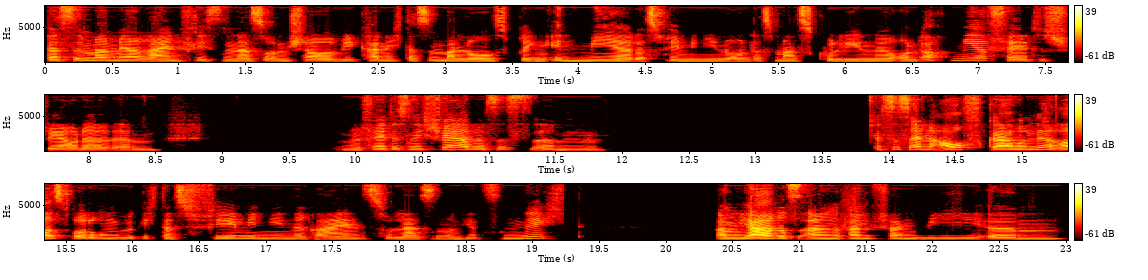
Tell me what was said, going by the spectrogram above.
das immer mehr reinfließen lasse und schaue, wie kann ich das in Balance bringen, in mir, das Feminine und das Maskuline. Und auch mir fällt es schwer oder ähm, mir fällt es nicht schwer, aber es ist, ähm, es ist eine Aufgabe und Herausforderung, wirklich das Feminine reinzulassen und jetzt nicht am Jahresanfang wie ähm,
